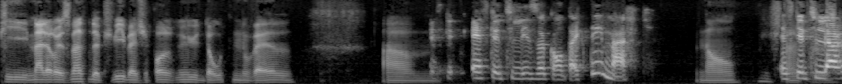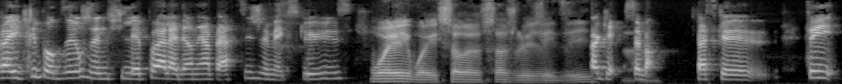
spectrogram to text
puis malheureusement, depuis, ben, j'ai pas eu d'autres nouvelles. Euh, Est-ce que, est-ce que tu les as contactés, Marc? non. Est-ce que tu leur as écrit pour dire je ne filais pas à la dernière partie, je m'excuse? Oui, oui, ça, ça, je les ai dit. OK, c'est bon. Parce que, tu sais,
